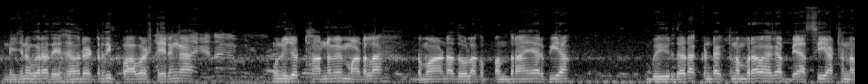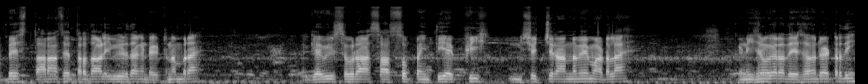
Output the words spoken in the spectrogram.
ਕੰਡੀਸ਼ਨ ਵਗੈਰਾ ਦੇ ਸਕਦੇ ਹੋ ਟਰੈਕਟਰ ਦੀ। ਪਾਵਰ ਸਟੀਅਰਿੰਗ ਆ। 1998 ਮਾਡਲ ਆ। ਡਿਮਾਂਡ ਆ 215000 ਰੁਪਿਆ ਵੀਰ ਦਾ ਜਿਹੜਾ ਕੰਟੈਕਟ ਨੰਬਰ ਆ, ਉਹ ਹੈਗਾ 8289 17743 ਵੀਰ ਦਾ ਕੰਟੈਕਟ ਨੰਬਰ ਹੈ ਅੱਗੇ ਵੀਰ ਸਵਰਾਜ 735 ਐਫੀ 1994 ਮਾਡਲ ਹੈ ਕੰਡੀਸ਼ਨ ਵਗੈਰਾ ਦੇ ਸਕਦੇ ਹੋ ਟਰੈਕਟਰ ਦੀ।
